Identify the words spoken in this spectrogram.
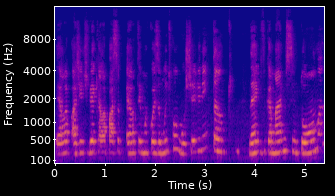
Ela, a gente vê que ela passa, ela tem uma coisa muito com angústia, ele nem tanto, né? Ele fica mais no sintoma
